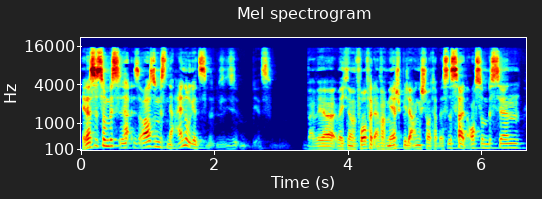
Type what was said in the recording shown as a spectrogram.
Ja, das ist so ein bisschen, ist auch so ein bisschen der Eindruck jetzt, jetzt weil wir, weil ich noch im Vorfeld einfach mehr Spiele angeschaut habe. Es ist halt auch so ein bisschen,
